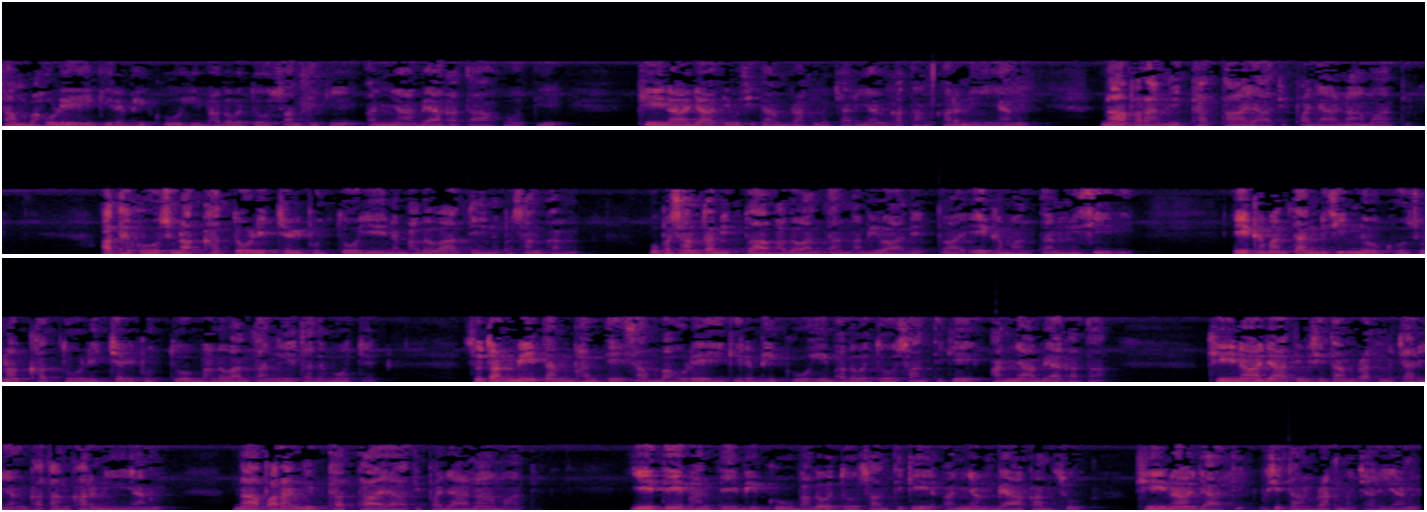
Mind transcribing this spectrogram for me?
සම්බහුලේහි කිර භික්ඛූහි භගවතෝ සම්තිකේ අඤ්ඤා ව්‍යාකතා හෝති. කේනාජාති උසිතං බ්‍රහ්මචර්යං කතං කරණීයං නාපරං ඉත්තත්තායාති පජානාමාති. අතකෝ සුනක්ඛත්තෝ ලිච්ඡ විපුත්තෝ යේන භගවා තේන පසංකං උපසංකමිත්වා භගවන්තං අභිවාදිත්වා ඒකමන්තං නිසීදි ඒකමන්තං නිසින්නෝ කෝ සුනක්ඛත්තෝ ලිච්ඡ විපුත්තෝ භගවන්තං ඒතද වෝච්චේ සුතං මේතං භන්තේ සම්බහුලේහි කිර භික්ඛූහි භගවතෝ සාන්තිකේ අඤ්ඤාභ්‍යා කතා කීනාජාති උසිතං බ්‍රහ්මචර්යං කතං කරණීයං නාපරං ඉත්තත්ථායාති පජානාමාති. යේතේ භන්තේ භික්ඛූ භගවතෝ සාන්තිකේ අඤ්ඤං ව්‍යාකංසු කීනාජාති උසිතං බ්‍රහ්මචර්යං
